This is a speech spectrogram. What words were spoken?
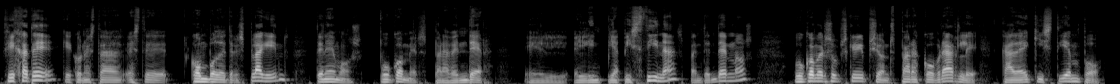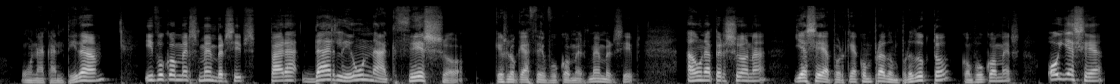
Fíjate que con este combo de tres plugins tenemos WooCommerce para vender el, el limpia piscinas, para entendernos, WooCommerce Subscriptions para cobrarle cada X tiempo una cantidad y WooCommerce Memberships para darle un acceso, que es lo que hace WooCommerce Memberships, a una persona, ya sea porque ha comprado un producto con WooCommerce o ya sea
